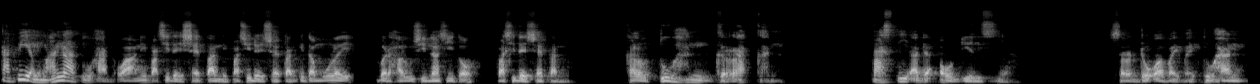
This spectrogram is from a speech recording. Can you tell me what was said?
Tapi yang mana Tuhan? Wah ini pasti dari setan, nih pasti dari setan. Kita mulai berhalusinasi toh, pasti dari setan. Kalau Tuhan gerakkan, pasti ada audiensnya. Serta doa baik-baik. Tuhan,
